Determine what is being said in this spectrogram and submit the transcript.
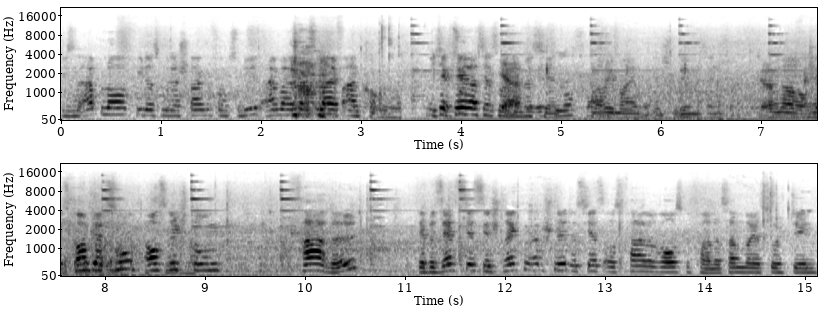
diesen Ablauf, wie das mit der Schranke funktioniert, einmal ganz live angucken. Ich erkläre das jetzt mal Ja. ein bisschen. Mach ich mal. Genau. Jetzt kommt der Zug aus Richtung Fahrel. Der besetzt jetzt den Streckenabschnitt, ist jetzt aus Fahrel rausgefahren. Das haben wir jetzt durch, den,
